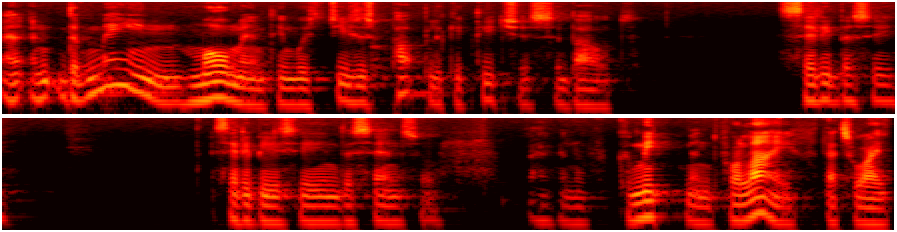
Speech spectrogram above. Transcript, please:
and, and, the main moment in which Jesus publicly teaches about celibacy, celibacy in the sense of a kind of commitment for life. That's why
